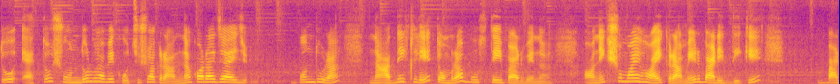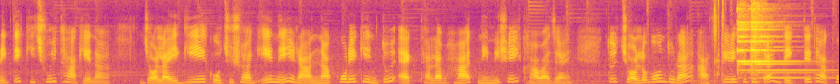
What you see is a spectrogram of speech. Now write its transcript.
তো এত সুন্দরভাবে কচু শাক রান্না করা যায় বন্ধুরা, না দেখলে তোমরা বুঝতেই পারবে না। অনেক সময় হয় গ্রামের বাড়ির দিকে, বাড়িতে কিছুই থাকে না। জলায় গিয়ে কচু শাক এনে রান্না করে কিন্তু এক থালা ভাত নিমিষেই খাওয়া যায়। তো চলো বন্ধুরা, আজকের রেসিপিটা দেখতে থাকো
